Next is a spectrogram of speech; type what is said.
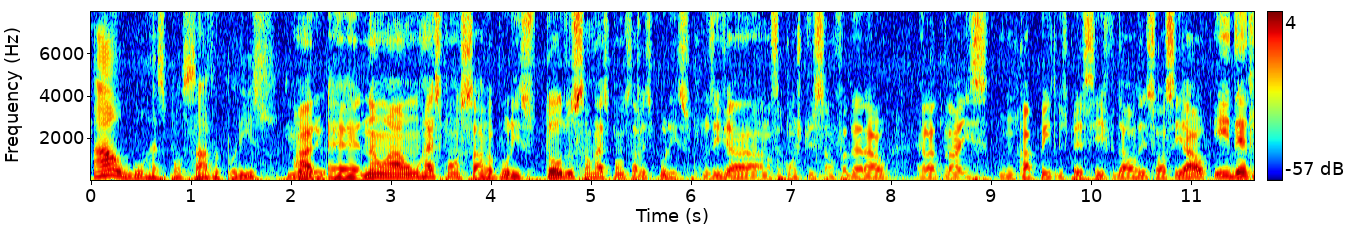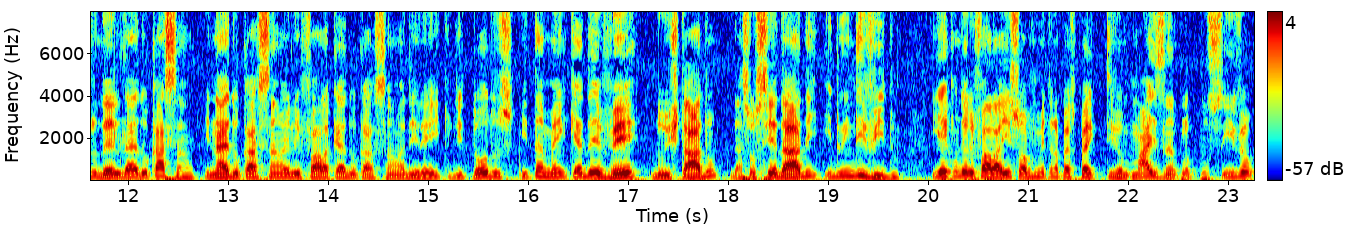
há algum responsável por isso? Mário, é, não há um responsável por isso. Todos são responsáveis por isso. Inclusive, a, a nossa Constituição Federal ela traz um capítulo específico da ordem social e dentro dele da educação. E na educação ele fala que a educação é direito de todos e também que é dever do Estado, da sociedade e do indivíduo. E aí, quando ele fala isso, obviamente, na perspectiva mais ampla possível,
